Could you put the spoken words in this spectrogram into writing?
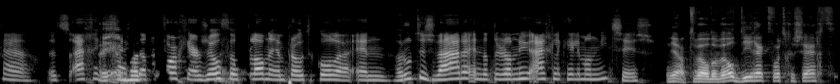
Ja, het is eigenlijk gek dat er vorig jaar zoveel plannen en protocollen en routes waren en dat er dan nu eigenlijk helemaal niets is. Ja, terwijl er wel direct wordt gezegd,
